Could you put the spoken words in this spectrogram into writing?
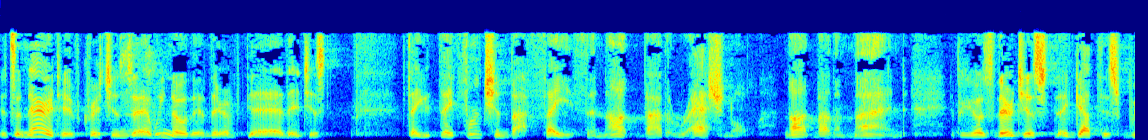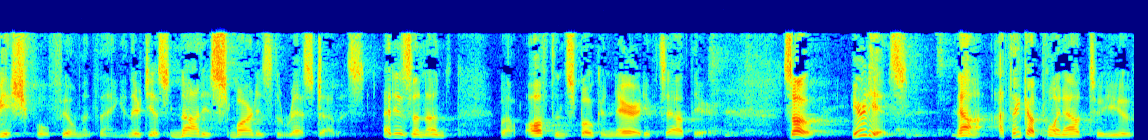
It's a narrative. Christians, eh, we know them. They're eh, they're just they, they function by faith and not by the rational, not by the mind. Because they're just, they've got this wish fulfillment thing, and they're just not as smart as the rest of us. That is an, un, well, often spoken narrative that's out there. So, here it is. Now, I think I'll point out to you,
